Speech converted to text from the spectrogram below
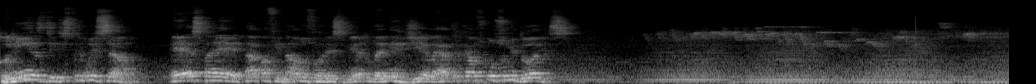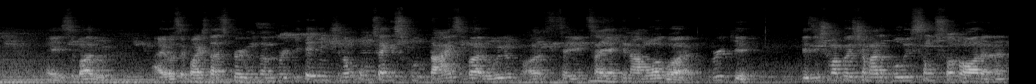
Linhas de distribuição. Esta é a etapa final do fornecimento da energia elétrica aos consumidores. É esse barulho. Aí você pode estar se perguntando por que, que a gente não consegue escutar esse barulho se a gente sair aqui na rua agora. Por quê? Porque existe uma coisa chamada poluição sonora, né?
